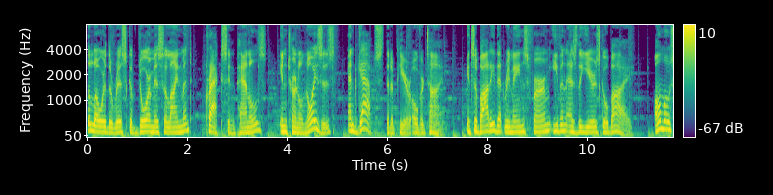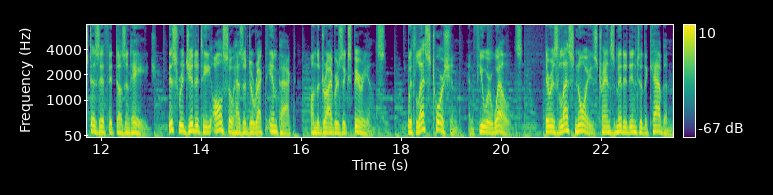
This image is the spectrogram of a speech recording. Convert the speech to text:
the lower the risk of door misalignment, cracks in panels, internal noises, and gaps that appear over time. It's a body that remains firm even as the years go by, almost as if it doesn't age. This rigidity also has a direct impact on the driver's experience. With less torsion and fewer welds, there is less noise transmitted into the cabin.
